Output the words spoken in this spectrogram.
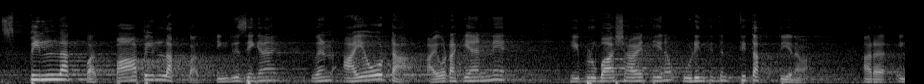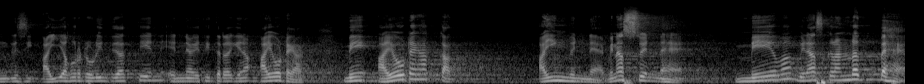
ස්පිල්ලක්වත් පාපිල්ලක්වත්. ඉංග්‍රීසියෙන් කියන ඉවන් අයෝටා අයෝටා කියන්නේ හිබ්‍රු භාෂාවේ තියෙන උඩින් තිතන තිතක් තියෙනවා. අර ඉංග්‍රීසි අය අකුරට උඩින් තිතක් තියෙන්නේ එන්නේ ඔය තිතට කියන අයෝට එකක්. මේ අයෝට එකක්වත් අයින් වෙන්නේ නැහැ වෙනස් වෙන්නේ නැහැ. මේවා වෙනස් කරන්නත් බෑ.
